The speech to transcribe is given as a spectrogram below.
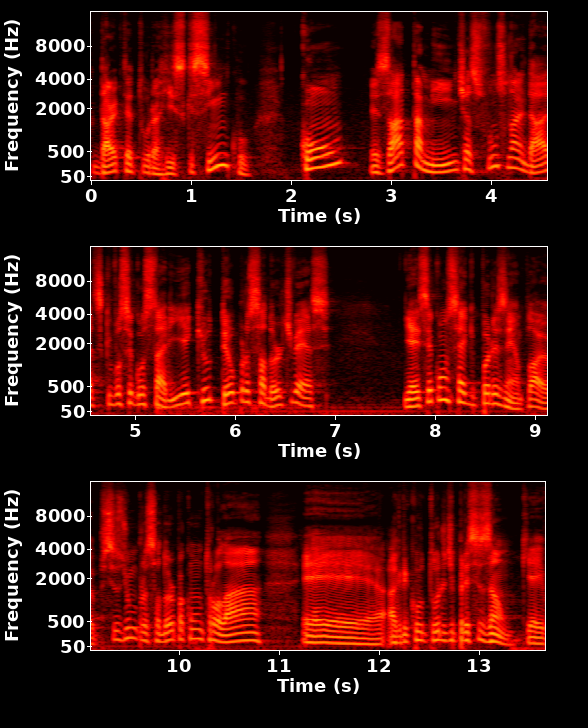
da arquitetura RISC-V com exatamente as funcionalidades que você gostaria que o teu processador tivesse. E aí você consegue, por exemplo, ah, eu preciso de um processador para controlar é, agricultura de precisão, que aí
